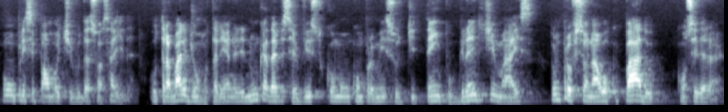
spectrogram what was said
como o principal motivo da sua saída. O trabalho de um rotariano ele nunca deve ser visto como um compromisso de tempo grande demais para um profissional ocupado considerar.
